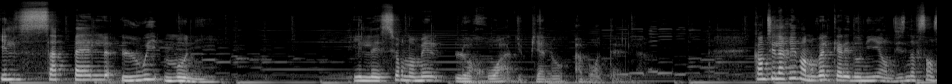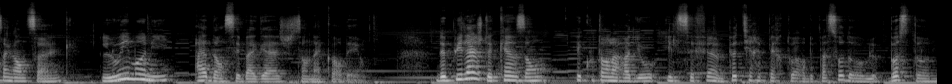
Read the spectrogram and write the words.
Il s'appelle Louis Moni. Il est surnommé le roi du piano à bretelles. Quand il arrive en Nouvelle-Calédonie en 1955, Louis Moni a dans ses bagages son accordéon. Depuis l'âge de 15 ans, écoutant la radio, il s'est fait un petit répertoire de passo doble, boston,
